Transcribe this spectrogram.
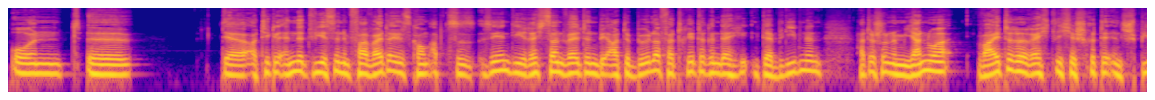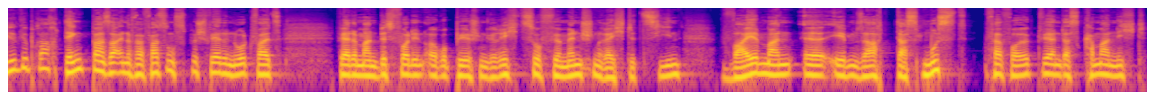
Und der Artikel endet, wie es in dem Fall weitergeht, ist kaum abzusehen. Die Rechtsanwältin Beate Böhler, Vertreterin der Hinterbliebenen, hatte schon im Januar weitere rechtliche Schritte ins Spiel gebracht. Denkbar sei eine Verfassungsbeschwerde. Notfalls werde man bis vor den Europäischen Gerichtshof für Menschenrechte ziehen, weil man äh, eben sagt, das muss verfolgt werden, das kann man nicht.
